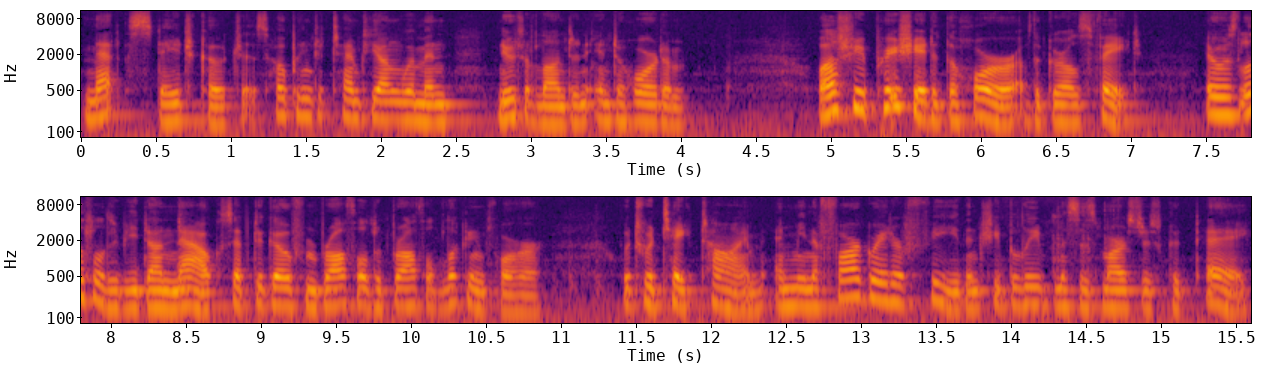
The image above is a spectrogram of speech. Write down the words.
met stagecoaches, hoping to tempt young women new to London into whoredom. While she appreciated the horror of the girl's fate, there was little to be done now except to go from brothel to brothel looking for her, which would take time and mean a far greater fee than she believed Mrs. Marsters could pay.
